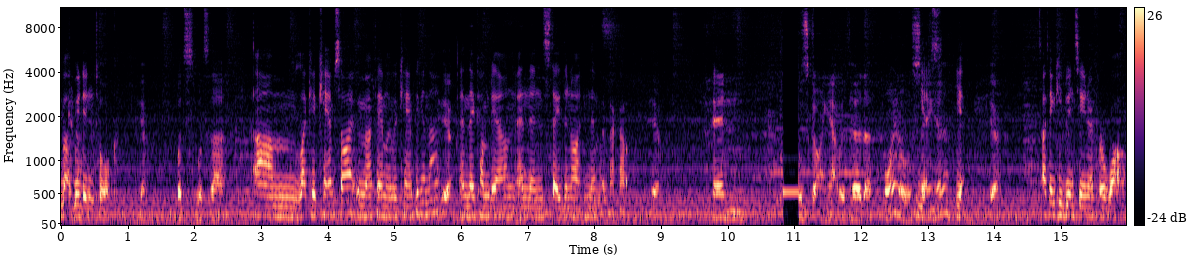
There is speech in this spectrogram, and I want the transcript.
but we didn't talk. Yeah. What's what's that? Um, like a campsite when my family were camping and that. Yeah. And they come down and then stayed the night and then went back up. Yeah. And was going out with her at that point or seeing yes. her? Yeah. Yeah. I think he'd been seeing her for a while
